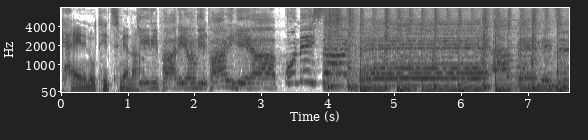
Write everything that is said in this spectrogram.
keine Notiz mehr nahm. Geht die Party und die Party geht ab und ich sag, hey, ab in den Süden.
